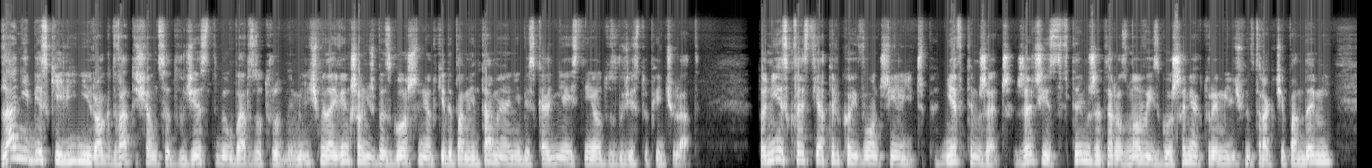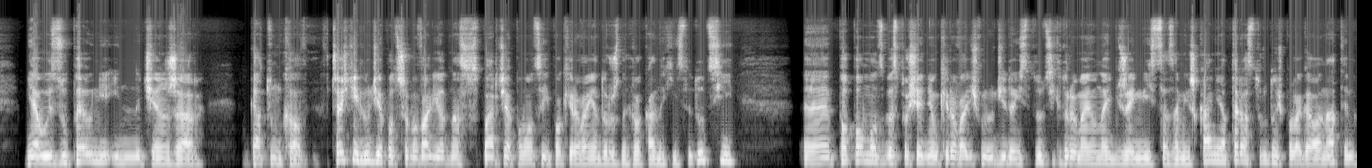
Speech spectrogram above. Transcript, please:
Dla niebieskiej linii rok 2020 był bardzo trudny. Mieliśmy największą liczbę zgłoszeń od kiedy pamiętamy, a niebieska linia istnieje od 25 lat. To nie jest kwestia tylko i wyłącznie liczb. Nie w tym rzecz. Rzecz jest w tym, że te rozmowy i zgłoszenia, które mieliśmy w trakcie pandemii, miały zupełnie inny ciężar gatunkowy. Wcześniej ludzie potrzebowali od nas wsparcia, pomocy i pokierowania do różnych lokalnych instytucji. E, po pomoc bezpośrednią kierowaliśmy ludzi do instytucji, które mają najbliżej miejsca zamieszkania. Teraz trudność polegała na tym,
